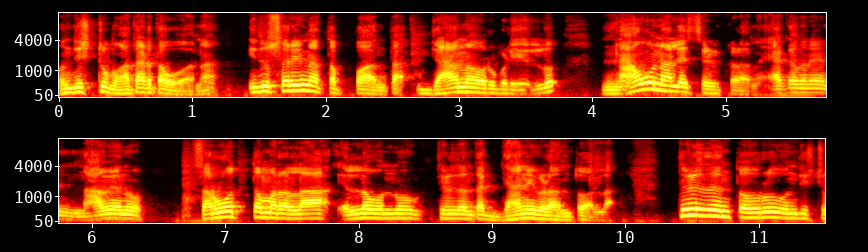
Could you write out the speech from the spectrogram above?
ಒಂದಿಷ್ಟು ಮಾತಾಡ್ತಾ ಹೋಗೋಣ. ಇದು ಸರಿನಾ ತಪ್ಪ ಅಂತ ಜಾನ್ ಅವ್ರ ಬಳಿಯಲ್ಲೂ ನಾವು ನಾಲೆಜ್ ತಿಳ್ಕೊಳ್ಳೋಣ. ಯಾಕಂದರೆ ನಾವೇನು ಸರ್ವೋತ್ತಮರಲ್ಲ ಎಲ್ಲವನ್ನು ತಿಳಿದಂಥ ಜ್ಞಾನಿಗಳಂತೂ ಅಲ್ಲ. ತಿಳಿದಂಥವ್ರು ಒಂದಿಷ್ಟು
